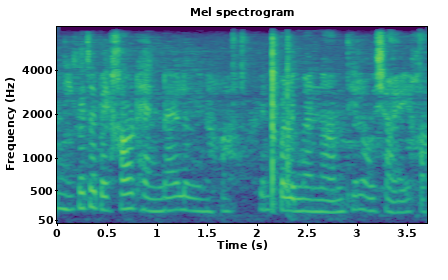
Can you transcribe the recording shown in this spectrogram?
อันนี้ก็จะไปเข้าแทงได้เลยนะคะ เป็นปริมาณน้ำที่เราใช้ค่ะ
